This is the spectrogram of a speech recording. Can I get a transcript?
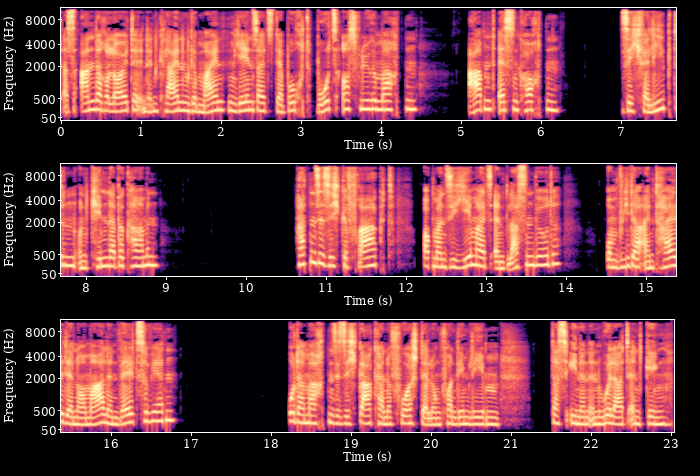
dass andere Leute in den kleinen Gemeinden jenseits der Bucht Bootsausflüge machten, Abendessen kochten, sich verliebten und Kinder bekamen? Hatten sie sich gefragt, ob man sie jemals entlassen würde, um wieder ein Teil der normalen Welt zu werden? Oder machten sie sich gar keine Vorstellung von dem Leben, das ihnen in Willard entging?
